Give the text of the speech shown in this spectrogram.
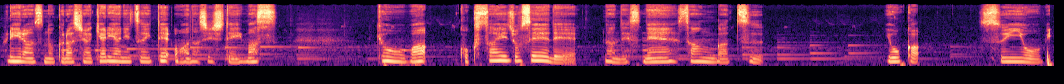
フリーランスの暮らしやキャリアについてお話ししています。今日は国際女性デーなんですね。3月8日水曜日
